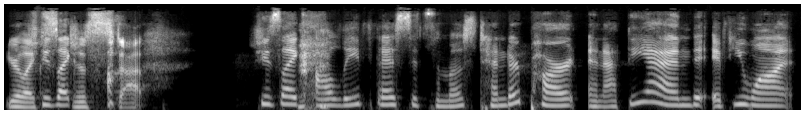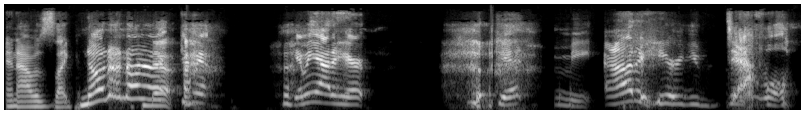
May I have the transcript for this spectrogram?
You're like, She's like, just ah. stop. She's like, I'll leave this. It's the most tender part. And at the end, if you want. And I was like, no, no, no, no. No. Get, me, get me out of here. Get me out of here, you devil.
